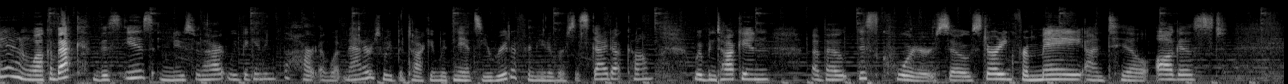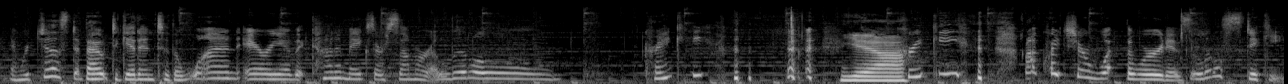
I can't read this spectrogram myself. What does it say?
And welcome back. This is News for the Heart. We're beginning with the heart of what matters. We've been talking with Nancy Arruda from UniversalSky.com. We've been talking about this quarter, so starting from May until August. And we're just about to get into the one area that kind of makes our summer a little cranky, Yeah. creaky. I'm not quite sure what the word is. A little sticky.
